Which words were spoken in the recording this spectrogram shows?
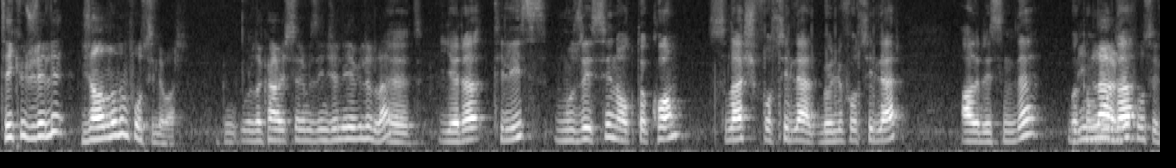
Tek hücreli canlının fosili var. Burada kardeşlerimiz inceleyebilirler. Evet. Yaratilismuzesi.com slash fosiller bölü fosiller adresinde bakın Binlerce burada fosil.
